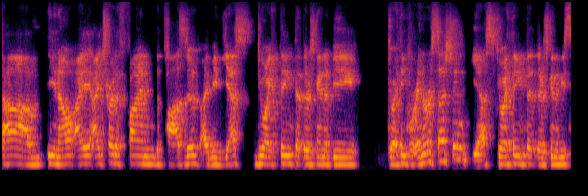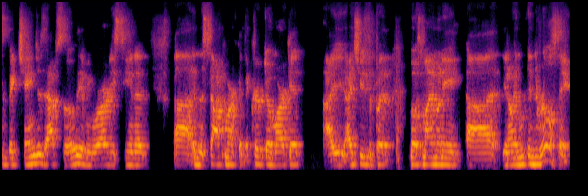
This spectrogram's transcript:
Um, you know, I, I try to find the positive. I mean, yes. Do I think that there's going to be? Do I think we're in a recession? Yes. Do I think that there's going to be some big changes? Absolutely. I mean, we're already seeing it uh, in the stock market, the crypto market. I, I choose to put most of my money, uh, you know, in, in real estate.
